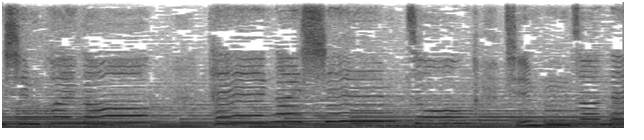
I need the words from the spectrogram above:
放心快乐，疼爱心中，请赞你。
